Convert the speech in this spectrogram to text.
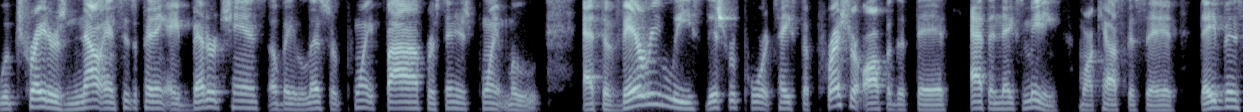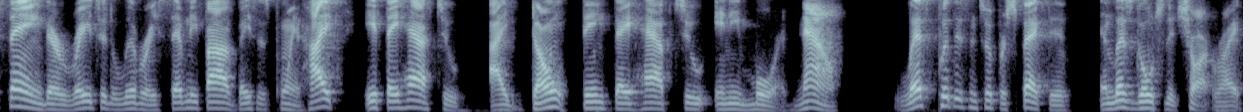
with traders now anticipating a better chance of a lesser 0.5 percentage point move. At the very least, this report takes the pressure off of the Fed at the next meeting, Markowska said. They've been saying they're ready to deliver a 75 basis point hike if they have to. I don't think they have to anymore. Now, let's put this into perspective and let's go to the chart, right?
